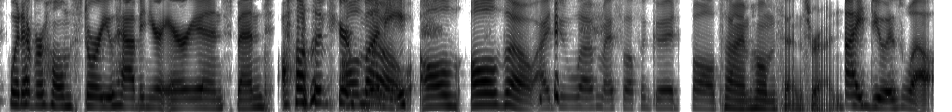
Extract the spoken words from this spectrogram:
whatever home store you have in your area and spend all of your money. Although, although I do love myself a good fall time home sense run. I do as well.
